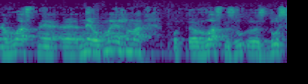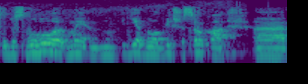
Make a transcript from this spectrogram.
власне е, не обмежена. От е, власне з, досвіду свого ми під'єднували більше 40 е,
